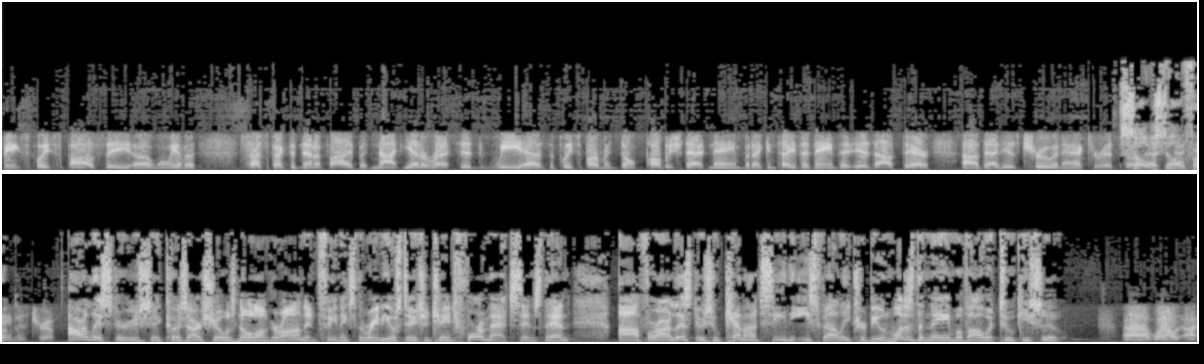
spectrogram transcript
Phoenix Police policy uh, when we have a suspect identified but not yet arrested. We, as the police department, don't publish that name, but I can tell you the name that is out there. Uh, that is true and accurate. So, So- that, so that for- name is true. Our listeners, because our show is no longer on in Phoenix, the radio station changed format since then. Uh, for our listeners who cannot see the East Valley Tribune, what is the name of Ahwatukee Sue? Uh, well, I,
